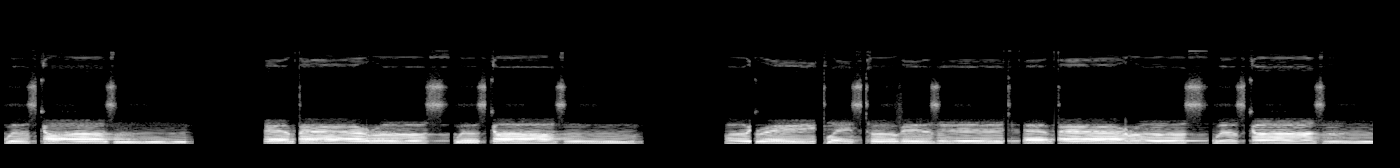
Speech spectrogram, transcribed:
Wisconsin. And Paris, Wisconsin. A great place to visit. And Paris, Wisconsin.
